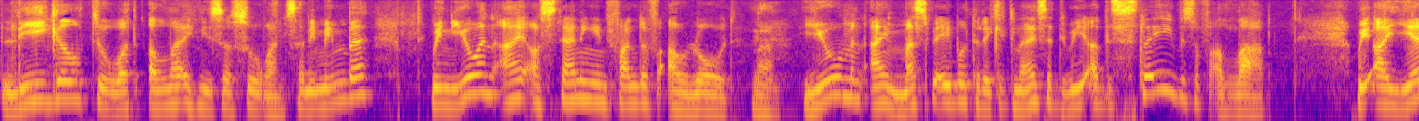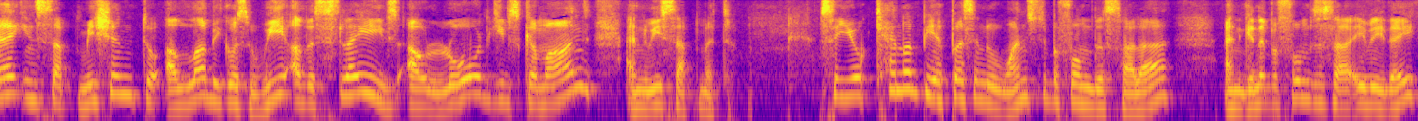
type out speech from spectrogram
legal to what Allah and His Rasul wants. And remember, when you and I are standing in front of our Lord, No. you and I must be able to recognize that we are the slaves of Allah. We are here in submission to Allah because we are the slaves. Our Lord gives command and we submit. So you cannot be a person who wants to perform the salah and going to perform the salah every day,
